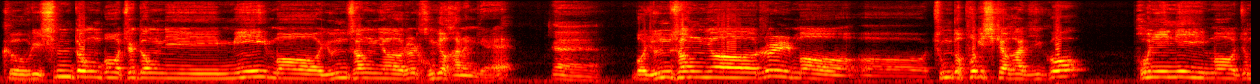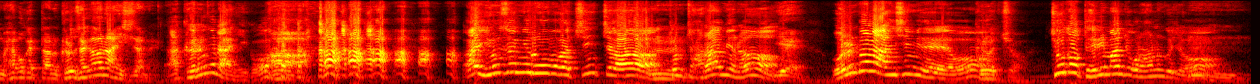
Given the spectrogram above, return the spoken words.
그 우리 심동보 제동님이 뭐 윤석열을 공격하는 게 예. 뭐 윤석열을 뭐 어, 중도 포기시켜 가지고 본인이 뭐 좀 해보겠다는 그런 생각은 아니시잖아요. 아 그런 건 아니고. 아, 아 윤석열 후보가 진짜 음. 좀 잘하면은 예, 얼마나 안심이 돼요. 그렇죠. 저도 대리만족을 하는 거죠. 음.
